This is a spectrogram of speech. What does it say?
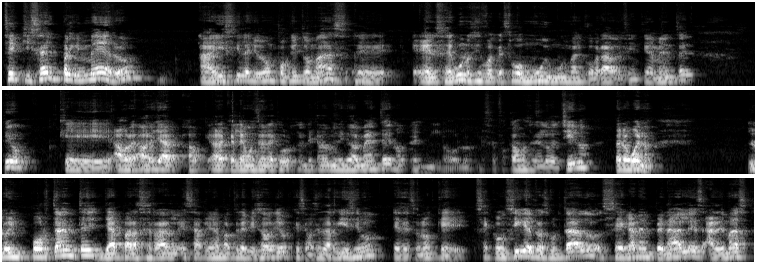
Sí, quizá el primero, ahí sí le ayudó un poquito más. Eh, el segundo sí fue el que estuvo muy, muy mal cobrado, definitivamente. Digo, que ahora, ahora ya, ahora que leemos de, de cada uno individualmente, nos enfocamos en lo del chino, pero bueno, lo importante, ya para cerrar esa primera parte del episodio, que se va a hacer larguísimo, es eso, ¿no? Que se consigue el resultado, se gana en penales, además,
